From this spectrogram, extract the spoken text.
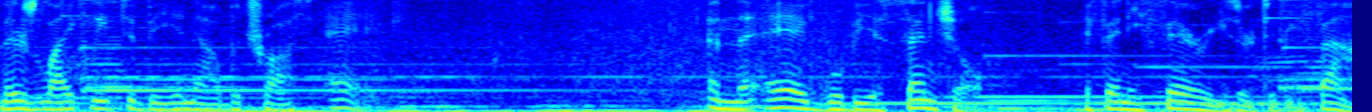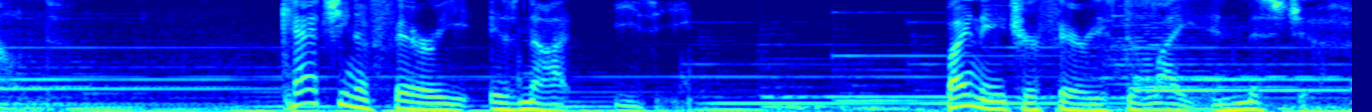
there's likely to be an albatross egg. And the egg will be essential if any fairies are to be found. Catching a fairy is not easy. By nature, fairies delight in mischief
